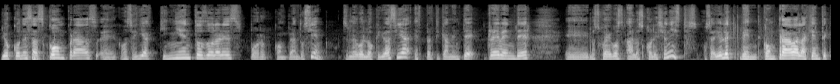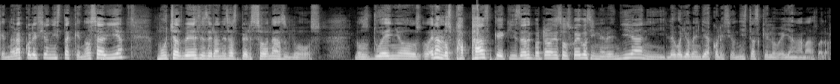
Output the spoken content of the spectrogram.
yo con esas compras eh, conseguía 500 dólares por comprando 100. Entonces luego lo que yo hacía es prácticamente revender eh, los juegos a los coleccionistas. O sea, yo le compraba a la gente que no era coleccionista, que no sabía. Muchas veces eran esas personas los los dueños, eran los papás que quizás encontraban esos juegos y me vendían y luego yo vendía a coleccionistas que lo veían a más valor.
